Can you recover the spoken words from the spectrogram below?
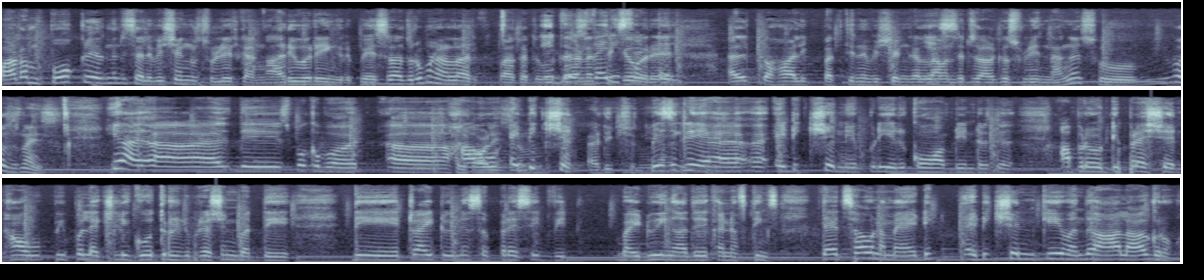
படம் போக்கில் இருந்து சில விஷயங்கள் சொல்லியிருக்காங்க. அறிவுரைங்கிற பேச அது ரொம்ப நல்லா இருக்குது பார்க்கறது உதாரணத்துக்கு ஒரு. ஆல்கஹாலிக் பற்றின விஷயங்கள்லாம் வந்துட்டு ஆளுக்கு சொல்லியிருந்தாங்க. So it was nice yeah they spoke about how Alcoholism. addiction. Addiction, yeah. basically uh, addiction எப்படி இருக்கும் அப்படின்றது. அப்புறம் depression. How people actually go through depression but they they try to you know, suppress it by doing அது kind of things that's how நம்ம அடிக் அடிக்ஷனுக்கே வந்து ஆள் ஆகிறோம்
